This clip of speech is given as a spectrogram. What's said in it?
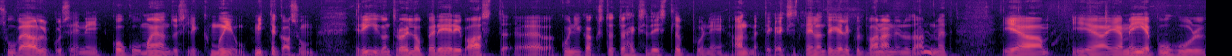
suve alguseni kogu majanduslik mõju, mitte kasum. riigikontroll opereerib aasta äh, kuni kaks tuhat üheksateist lõpuni andmetega, ehk siis meil on tegelikult vananenud andmed ja, ja, ja meie puhul,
